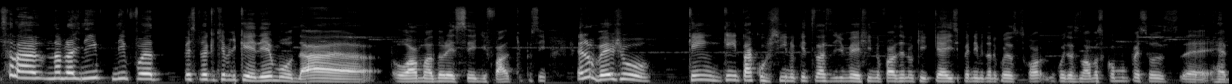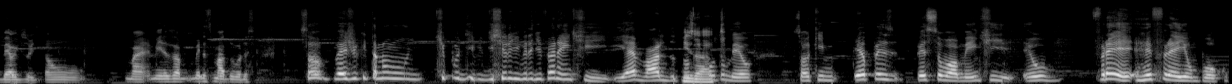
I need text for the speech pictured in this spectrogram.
sei lá, na verdade nem, nem foi a perspectiva de querer mudar ou amadurecer de fato. Tipo assim, eu não vejo quem, quem tá curtindo, quem tá se divertindo, fazendo o que quer, experimentando coisas, coisas novas, como pessoas é, rebeldes ou então menos, menos maduras. Só vejo que tá num tipo de, de estilo de vida diferente. E é válido tanto Exato. quanto o meu. Só que eu, pe- pessoalmente, eu fre, refreio um pouco.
